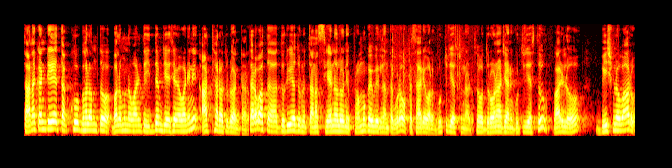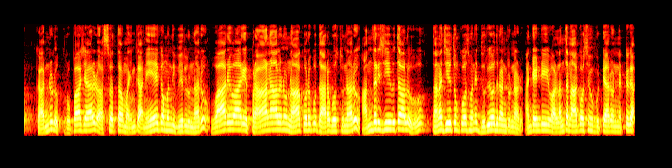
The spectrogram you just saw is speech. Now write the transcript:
తనకంటే తక్కువ బలంతో బలమున్న వాడితో యుద్ధం చేసేవాడిని అర్థరథుడు అంటారు. తర్వాత దుర్యోధుడు తన సేనలోని ప్రముఖ వీరులంతా కూడా ఒక్కసారి వాళ్ళు గుర్తు చేస్తున్నాడు. సో ద్రోణాచార్యని గుర్తు చేస్తూ వారిలో భీష్ముల వారు కర్ణుడు కృపాచార్యుడు అశ్వత్థామ ఇంకా అనేక మంది వీరులు ఉన్నారు వారి వారి ప్రాణాలను నా కొరకు దారబోస్తున్నారు అందరి జీవితాలు తన జీవితం కోసమని దుర్యోధుడు అంటున్నాడు. అంటే ఏంటి? వాళ్ళంతా నా కోసమే పుట్టారు అన్నట్టుగా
